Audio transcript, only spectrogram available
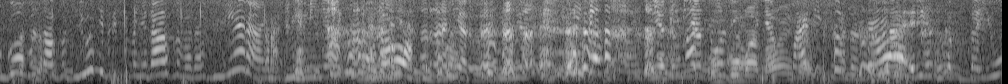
кругом вот так вот люди, причем они разного размера. Размер меня. Нет, нет, у меня тоже, у меня в памяти, это, я резко встаю,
